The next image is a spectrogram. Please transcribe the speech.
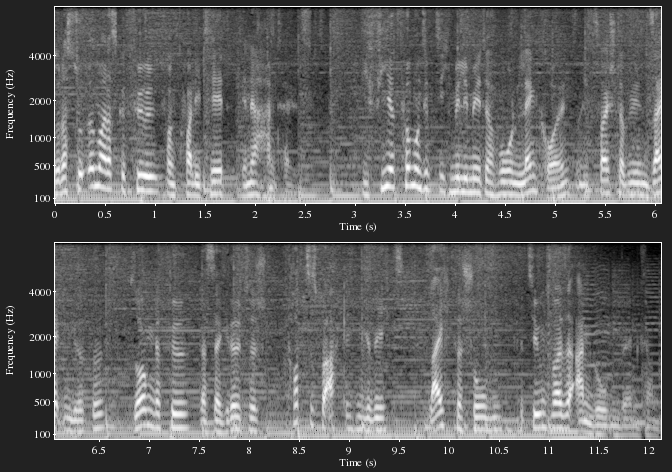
sodass du immer das Gefühl von Qualität in der Hand hältst. Die vier 75 mm hohen Lenkrollen und die zwei stabilen Seitengriffe sorgen dafür, dass der Grilltisch trotz des beachtlichen Gewichts leicht verschoben bzw. angehoben werden kann.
